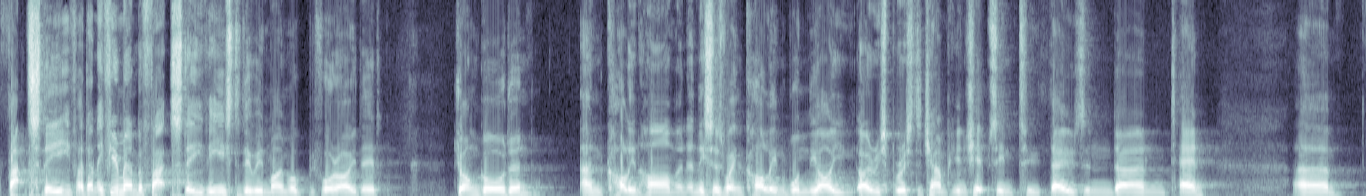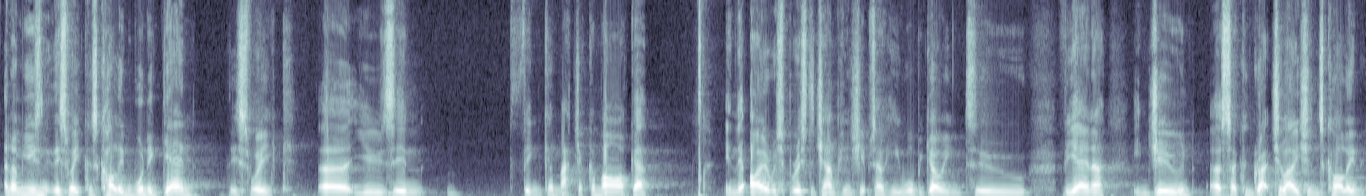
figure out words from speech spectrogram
Fat Steve. I don't know if you remember Fat Steve. He used to do in my mug before I did. John Gordon and Colin Harmon. And this is when Colin won the Irish Barista Championships in 2010. Um, and I'm using it this week because Colin won again this week uh, using Finca Machacamarca in the Irish Barista Championship. So he will be going to Vienna in June. Uh, so congratulations, Colin.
